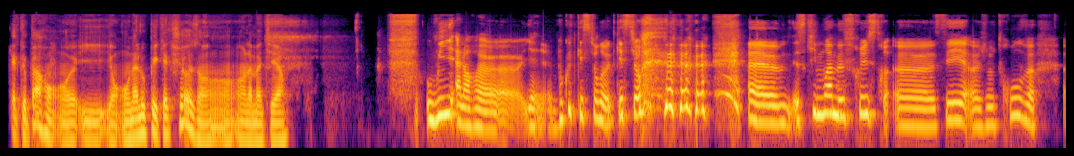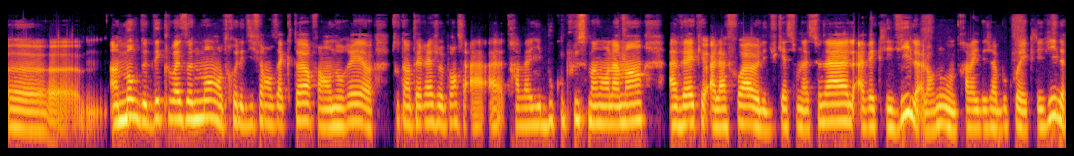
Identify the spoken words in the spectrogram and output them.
quelque part, on, on, a loupé quelque chose en, en la matière. Oui, alors euh, il y a beaucoup de questions dans votre question. euh, ce qui moi me frustre, euh, c'est, euh, je trouve, euh, un manque de décloisonnement entre les différents acteurs. Enfin, on aurait euh, tout intérêt, je pense, à, à, travailler beaucoup plus main dans la main avec à la fois l'éducation nationale, avec les villes. Alors nous, on travaille déjà beaucoup avec les villes,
